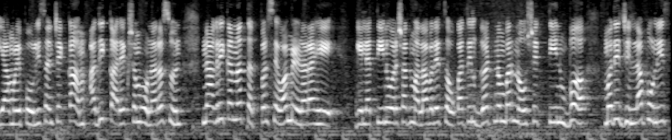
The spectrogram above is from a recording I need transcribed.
यामुळे पोलिसांचे काम अधिक कार्यक्षम होणार असून नागरिकांना तत्पर सेवा मिळणार आहे. गेल्या तीन वर्षात मलाबरे चौकातील गट नंबर नऊशे तीन ब मध्ये जिल्हा पोलीस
